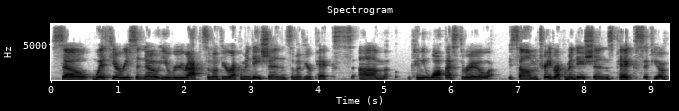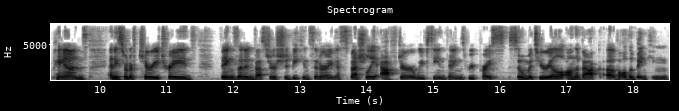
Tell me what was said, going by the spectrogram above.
So, with your recent note, you re racked some of your recommendations, some of your picks. Um, can you walk us through some trade recommendations, picks, if you have PANs, any sort of carry trades things that investors should be considering, especially after we've seen things reprice so material on the back of all the banking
